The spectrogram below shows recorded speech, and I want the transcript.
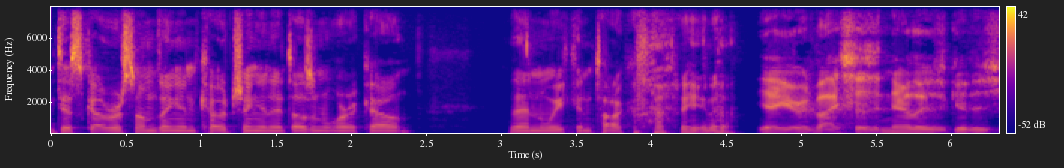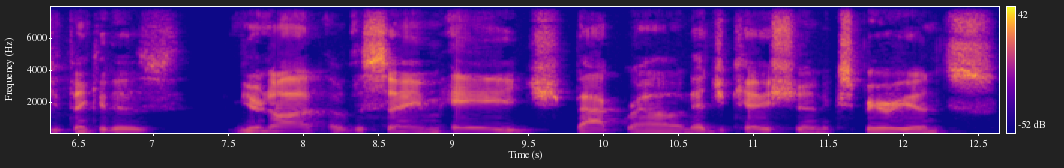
discover something in coaching and it doesn't work out then we can talk about it you know yeah your advice isn't nearly as good as you think it is you're not of the same age background education experience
